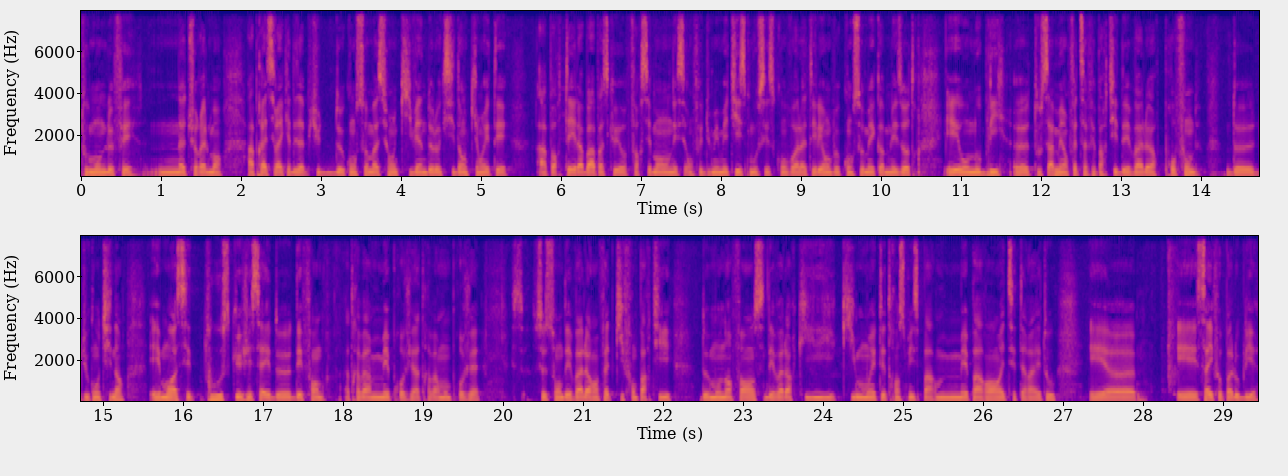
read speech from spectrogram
Tout le monde le fait naturellement. Après, c'est vrai qu'il y a des habitudes de consommation qui viennent de l'Occident qui ont été apporter là-bas parce que forcément on, fait du mimétisme ou c'est ce qu'on voit à la télé, on veut consommer comme les autres et on oublie euh, tout ça, mais en fait ça fait partie des valeurs profondes de, du continent. Et moi c'est tout ce que j'essaye de défendre à travers mes projets, à travers mon projet. Ce sont des valeurs en fait qui font partie de mon enfance, des valeurs qui, m'ont été transmises par mes parents, etc. Et tout. Et, euh, et ça il faut pas l'oublier.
